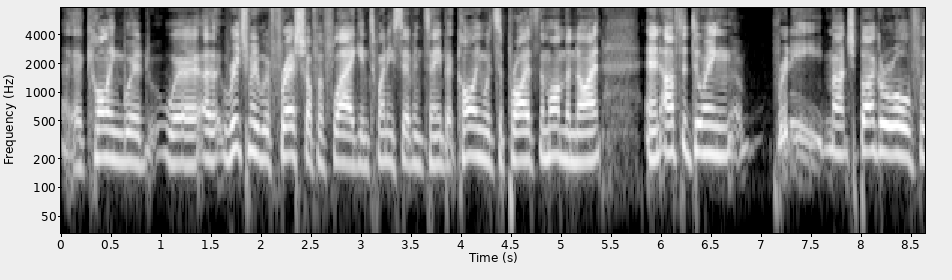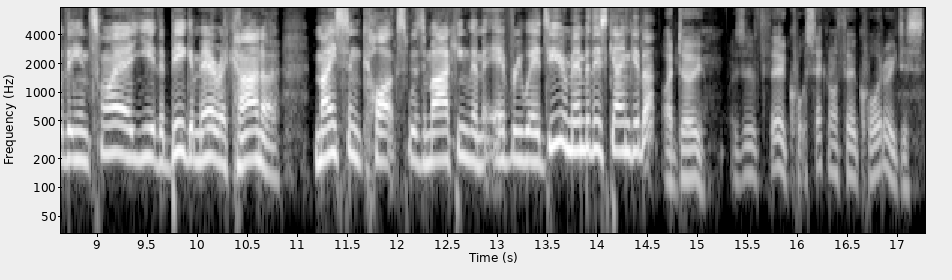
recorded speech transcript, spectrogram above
Uh, Collingwood were uh, Richmond were fresh off a flag in 2017, but Collingwood surprised them on the night, and after doing pretty much bugger all for the entire year, the big Americano, Mason Cox was marking them everywhere. Do you remember this game, Gibber? I do. Was it third, qu- second or third quarter? He just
